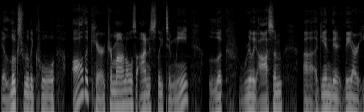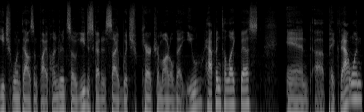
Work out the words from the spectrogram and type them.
It looks really cool. All the character models, honestly, to me, look really awesome. Uh, again, they are each 1,500, so you just got to decide which character model that you happen to like best, and uh, pick that one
